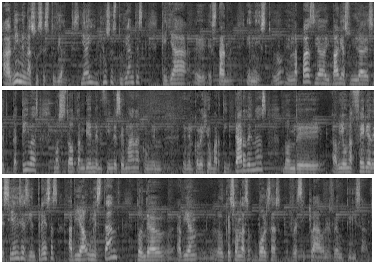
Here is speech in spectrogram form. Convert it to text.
animen a sus estudiantes. Y hay incluso estudiantes que ya eh, están en esto. En La Paz ya hay varias unidades educativas. Hemos estado también el fin de semana con el en el Colegio Martín Cárdenas, donde había una feria de ciencias y entre esas había un stand donde había lo que son las bolsas reciclables, reutilizables.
